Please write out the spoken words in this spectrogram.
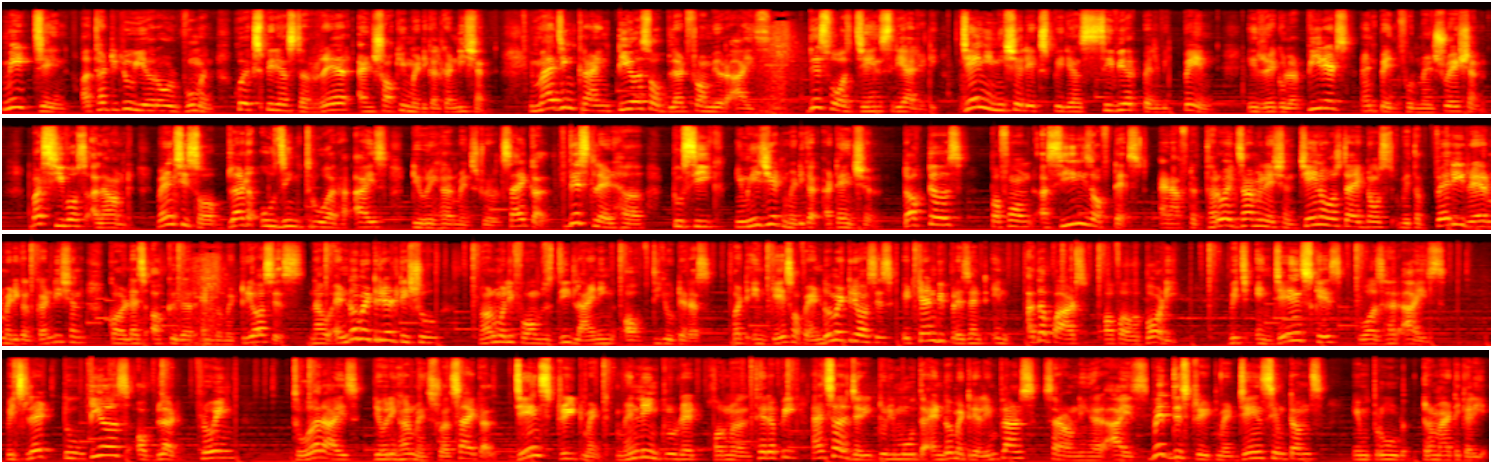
Meet Jane, a 32 year old woman who experienced a rare and shocking medical condition. Imagine crying tears of blood from your eyes. This was Jane's reality. Jane initially experienced severe pelvic pain, irregular periods, and painful menstruation. But she was alarmed when she saw blood oozing through her eyes during her menstrual cycle. This led her to seek immediate medical attention. Doctors performed a series of tests and after thorough examination, Jane was diagnosed with a very rare medical condition called as ocular endometriosis. Now endometrial tissue normally forms the lining of the uterus but in case of endometriosis it can be present in other parts of our body which in Jane's case was her eyes which led to tears of blood flowing through her eyes during her menstrual cycle. Jane's treatment mainly included hormonal therapy and surgery to remove the endometrial implants surrounding her eyes. With this treatment, Jane's symptoms improved dramatically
